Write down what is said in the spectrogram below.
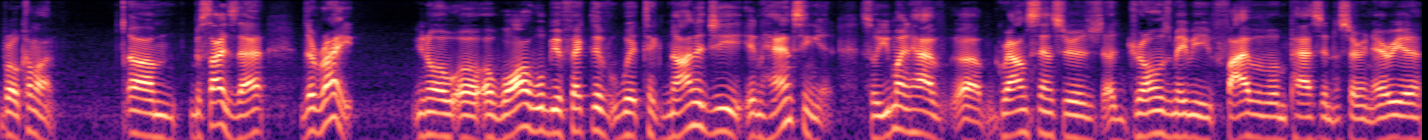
bro, come on. Um, besides that, they're right you know, a, a, wall will be effective with technology enhancing it. So you might have uh, ground sensors, uh, drones, maybe five of them pass in a certain area,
